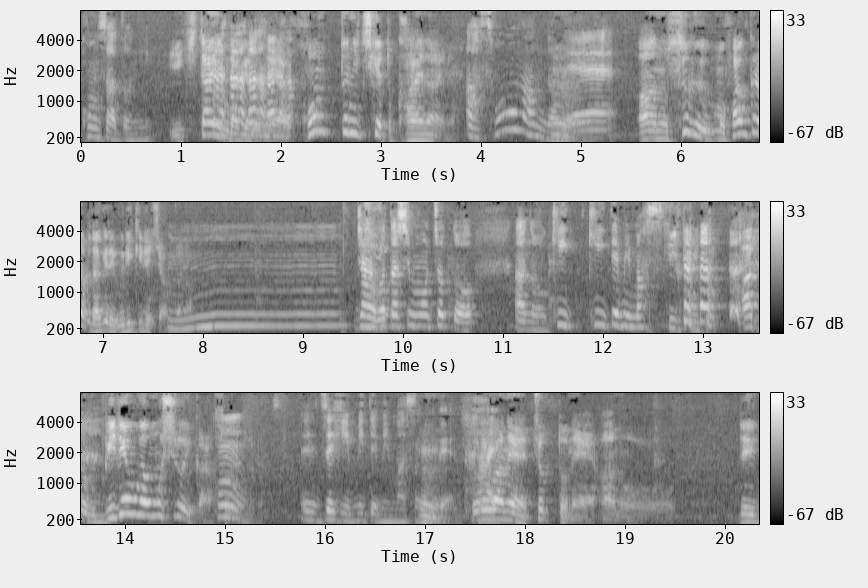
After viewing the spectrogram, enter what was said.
コンサートに。行きたいんだけどね。本当にチケット買えないの。あそうなんだね。あのすぐもうファンクラブだけで売り切れちゃうから、うーん。じゃあ私もちょっとあの聞聞いてみます。聞いてみて。あとビデオが面白いからそういうの、えぜひ見てみますうん。ので、それはね、ちょっとねあので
